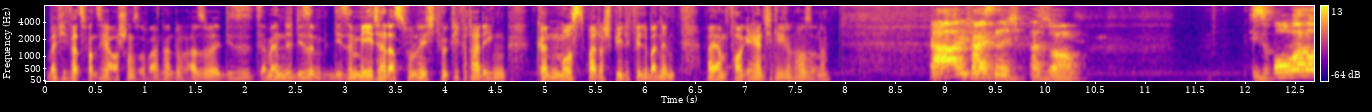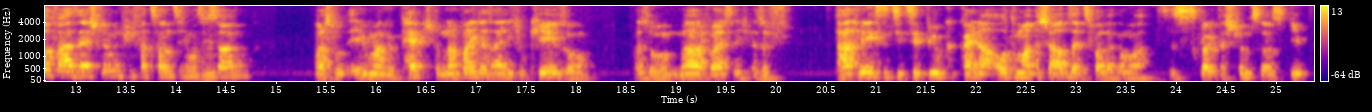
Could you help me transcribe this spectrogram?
bei FIFA 20 auch schon so war, ne? Du, also diese, am Ende diese, diese Meter, dass du nicht wirklich verteidigen können musst, weil das Spiel viel übernimmt, war ja im Vorgängertitel genauso, ne? Ja, ich weiß nicht. Also diese Overload war sehr schlimm in FIFA 20, muss mhm. ich sagen. Es wurde irgendwann gepatcht und dann fand ich das eigentlich okay so. Also, na, ich weiß nicht. Also, da hat wenigstens die CPU keine automatische Abseitsfalle gemacht. Das ist, glaube ich, das Schlimmste, was es gibt.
